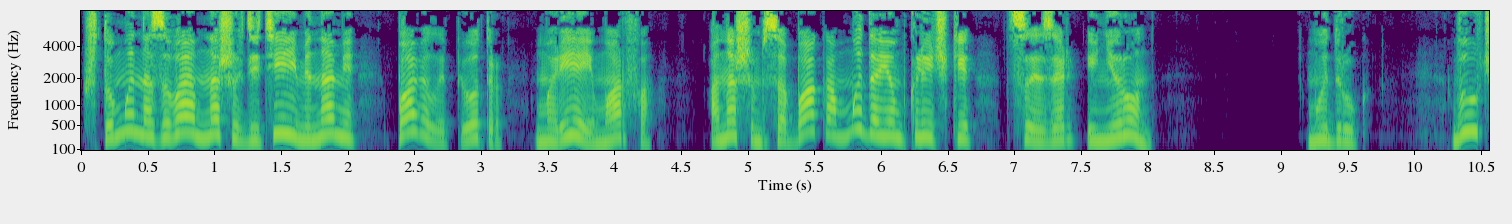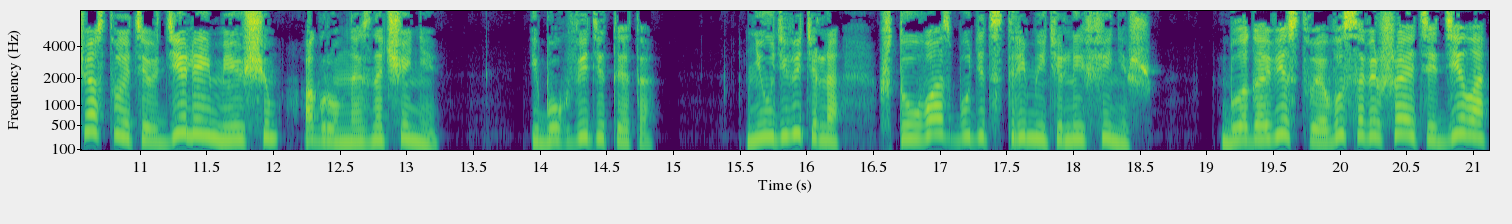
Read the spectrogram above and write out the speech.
что мы называем наших детей именами Павел и Петр, Мария и Марфа, а нашим собакам мы даем клички Цезарь и Нерон? Мой друг, вы участвуете в деле, имеющем огромное значение. И Бог видит это. Неудивительно, что у вас будет стремительный финиш. Благовествуя, вы совершаете дело,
